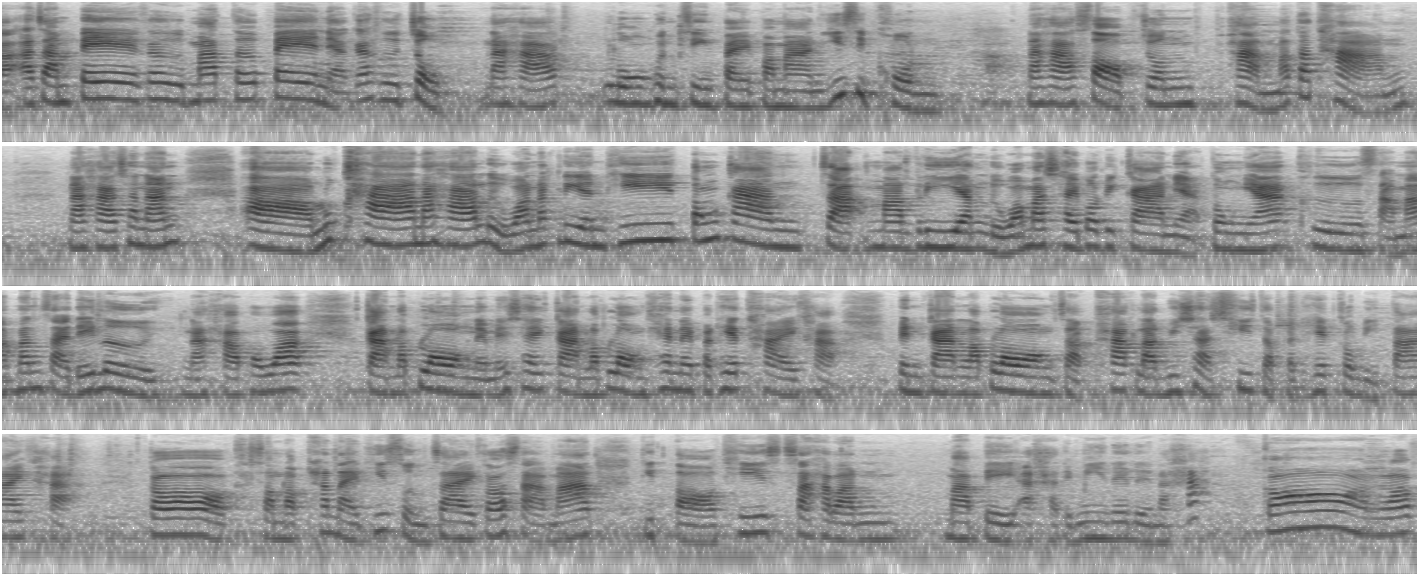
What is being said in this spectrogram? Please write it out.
าอาจารย์เป้ก็คือมาสเตอร์เป้เนี่ยก็คือจบนะคะ ลงคนจริงไปประมาณ 20 คนนะคะ สอบจนผ่านมาตรฐาน นะคะ ฉะนั้นอ่าลูกค้านะคะหรือว่านักเรียนที่ต้องการจะมาเรียนหรือว่ามาใช้บริการเนี่ยตรงเนี้ยคือสามารถมั่นใจได้เลยนะคะ เพราะว่าการรับรองเนี่ยไม่ใช่การรับรองแค่ในประเทศไทยค่ะ เป็นการรับรองจากภาครัฐวิชาชีพจากประเทศเกาหลีใต้ค่ะ ก็สำหรับท่านไหนที่สนใจก็สามารถติดต่อที่สถาบันมาเบย์อะคาเดมีได้เลยนะคะก็รับ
